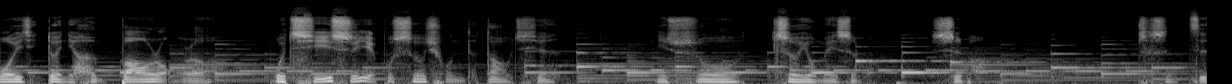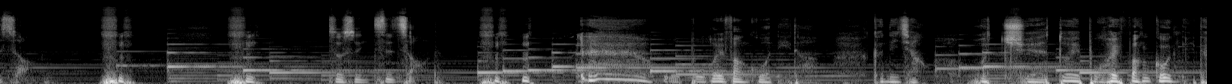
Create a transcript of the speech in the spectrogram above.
我已经对你很包容了，我其实也不奢求你的道歉。你说这又没什么，是吧？这是你自找的，哼哼，这是你自找的，哼哼，我不会放过你的，跟你讲，我绝对不会放过你的，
